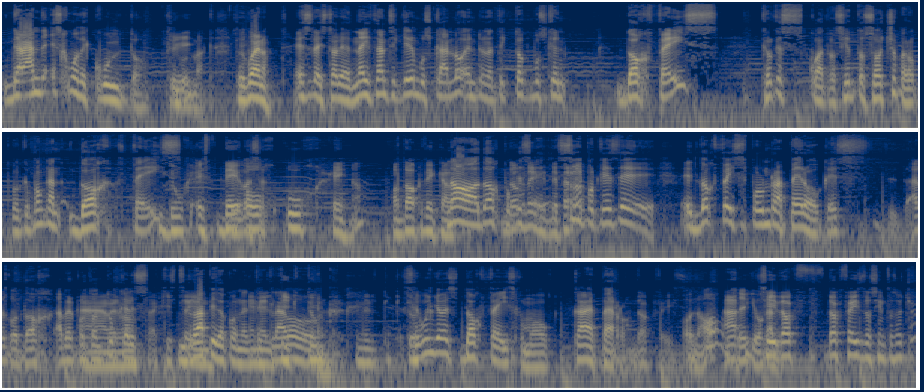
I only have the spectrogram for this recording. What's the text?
grande, es como de culto Fleetwood Sí. Mac. Entonces, bueno, esa es la historia de Nathan. Si quieren buscarlo, entren a TikTok, busquen Dogface. Creo que es 408, pero porque pongan Dogface. Dug, es D-O-U-G, ¿no? O Dog de cabra. No, Dog, porque de, es, de perro. sí, porque es de el Dogface es por un rapero que es algo Dog. A ver, por Ah, tú ver, que eres rápido en- con el teclado. En el. Según yo es Dogface, como cara de perro. Dogface. ¿O no? Ah, sí. Dog, Dogface 208.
